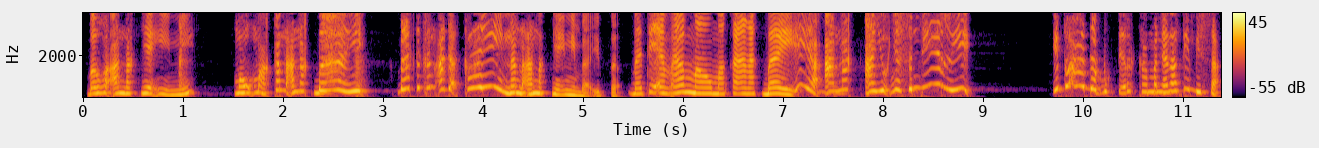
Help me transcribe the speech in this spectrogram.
Bahwa anaknya ini mau makan anak bayi. Berarti kan ada kelainan anaknya ini Mbak Ita. Berarti ML mau makan anak bayi? Iya, anak ayunya sendiri. Itu ada bukti rekamannya nanti bisa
